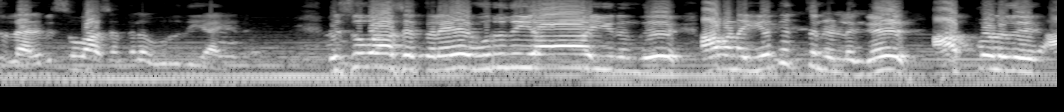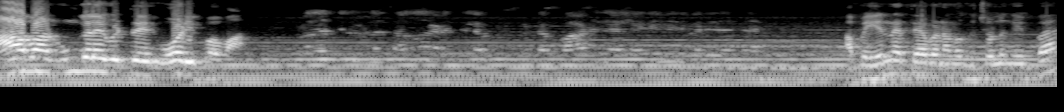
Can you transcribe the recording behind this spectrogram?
சொல்றாரு விசுவாசத்துல உறுதியாயிரு. விசுவாசத்திலே உறுதியாயிருந்து அவனை எதிர்த்து நில்லுங்கள். அப்பொழுது அவன் உங்களை விட்டு ஓடி போவான். அப்ப என்ன தேவை நமக்கு சொல்லுங்க இப்ப?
